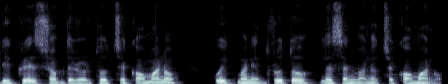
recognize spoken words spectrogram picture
ডিক্রিজ শব্দের অর্থ হচ্ছে কমানো কুইক মানে দ্রুত লেসেন মানে হচ্ছে কমানো।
